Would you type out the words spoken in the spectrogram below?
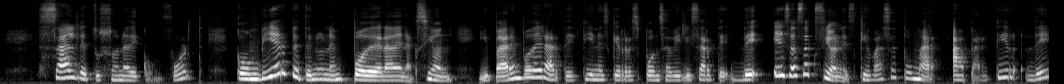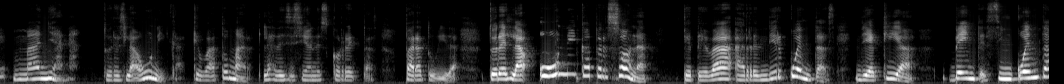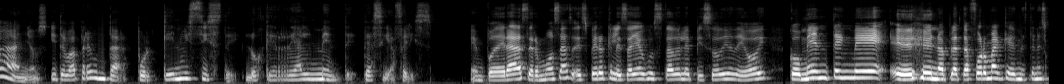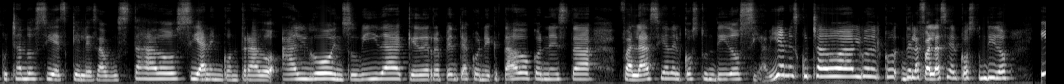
Sal de tu zona de confort, conviértete en una empoderada en acción y para empoderarte tienes que responsabilizarte de esas acciones que vas a tomar a partir de mañana. Tú eres la única que va a tomar las decisiones correctas para tu vida. Tú eres la única persona que te va a rendir cuentas de aquí a 20, 50 años y te va a preguntar por qué no hiciste lo que realmente te hacía feliz. Empoderadas hermosas, espero que les haya gustado el episodio de hoy. Coméntenme eh, en la plataforma que me estén escuchando si es que les ha gustado, si han encontrado algo en su vida que de repente ha conectado con esta falacia del costundido, si habían escuchado algo de la falacia del costundido.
